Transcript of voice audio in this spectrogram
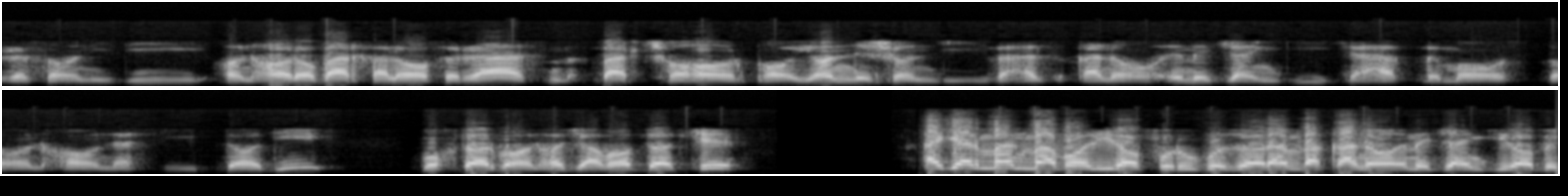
رسانیدی آنها را برخلاف رسم بر چهار پایان نشاندی و از قناعم جنگی که حق ماست آنها نصیب دادی مختار به آنها جواب داد که اگر من موالی را فرو گذارم و قناعم جنگی را به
